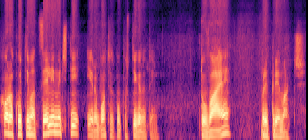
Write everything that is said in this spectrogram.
Хора, които имат цели мечти и работят по постигането им. Това е предприемач.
